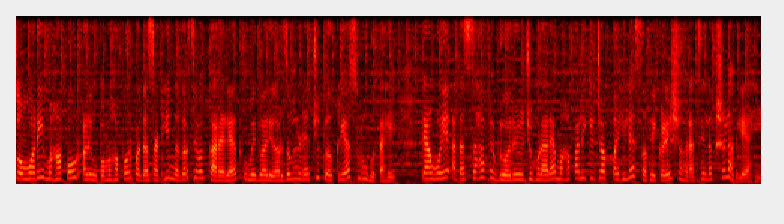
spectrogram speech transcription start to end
सोमवारी महापौर आणि उपमहापौर पदासाठी नगरसेवक कार्यालयात उमेदवारी अर्ज भरण्याची प्रक्रिया सुरू होत आहे. त्यामुळे आता सहा फेब्रुवारी रोजी होणाऱ्या महापालिकेच्या पहिल्या सभेकडे शहराचे लक्ष लागले आहे.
